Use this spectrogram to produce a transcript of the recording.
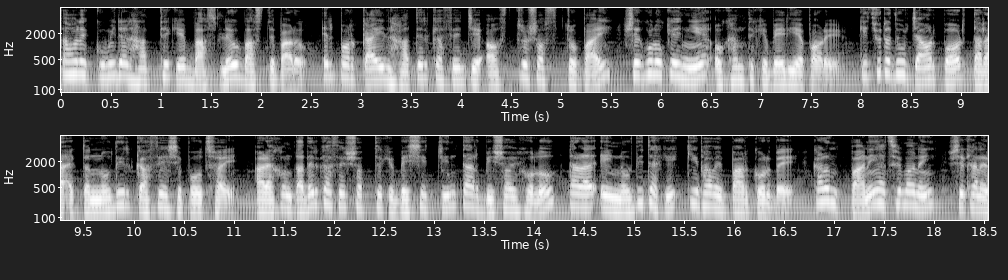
তাহলে কুমিরের হাত থেকে বাঁচলেও বাঁচতে পারো। এরপর কাইল হাতের কাছে যে অস্ত্রশস্ত্র পায়, সেগুলোকে নিয়ে ওখান থেকে বেরিয়ে পড়ে। কিছুটা দূর যাওয়ার পর তারা একটা নদীর কাছে এসে পৌঁছায়। আর এখন তাদের কাছে সব থেকে বেশি চিন্তার বিষয় হলো, তারা এই নদীটাকে কীভাবে পার করবে? কারণ পানি আছে মানেই সেখানে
